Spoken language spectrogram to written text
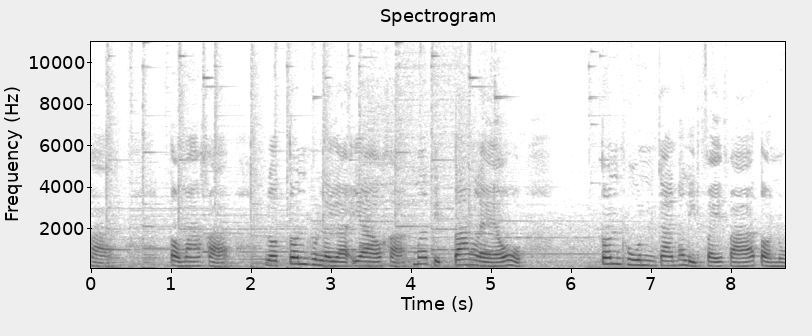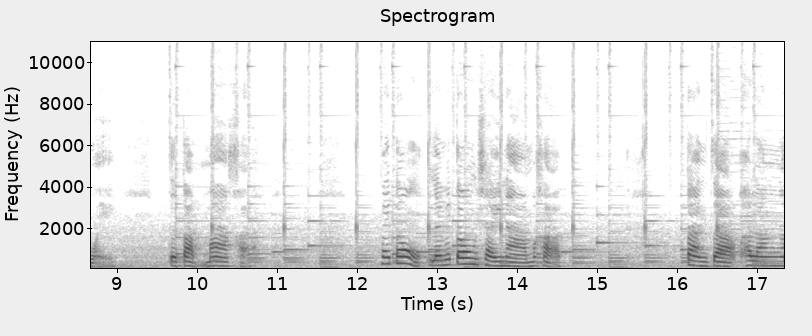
ค่ะ ต่อมาค่ะ ลดต้นทุนระยะยาวค่ะ เมื่อติดตั้งแล้ว ต้นทุนการผลิตไฟฟ้าต่อหน่วย จะต่ำมากค่ะ ไม่ต้องและไม่ต้องใช้น้ำค่ะ ต่างจากพลังง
